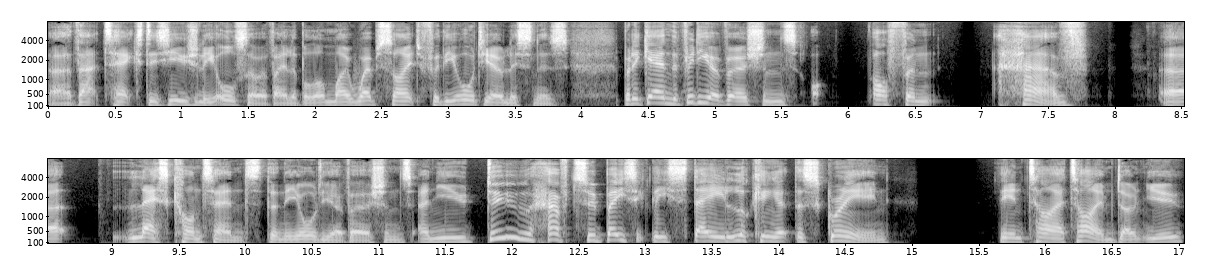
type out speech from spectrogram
Uh, that text is usually also available on my website for the audio listeners. But again, the video versions often have uh, less content than the audio versions, and you do have to basically stay looking at the screen the entire time, don't you?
